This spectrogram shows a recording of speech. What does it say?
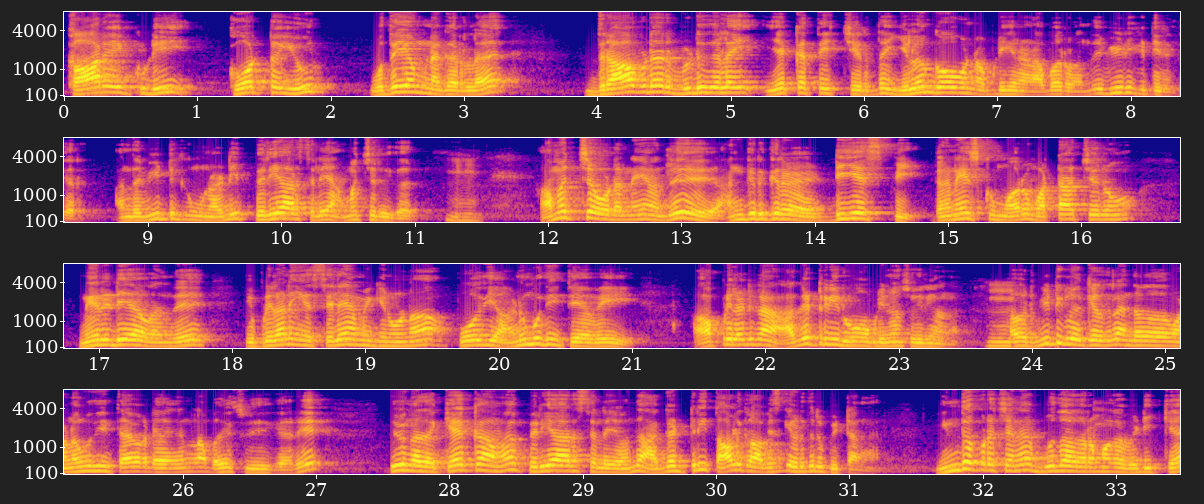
காரைக்குடி கோட்டையூர் உதயம் நகர்ல திராவிடர் விடுதலை இயக்கத்தைச் சேர்ந்த இளங்கோவன் அப்படிங்கிற நபர் வந்து வீடு கட்டியிருக்காரு. அந்த வீட்டுக்கு முன்னாடி பெரியார் சிலையை அமைச்சிருக்காரு. அமைச்ச உடனே வந்து அங்க இருக்கிற டிஎஸ்பி கணேஷ்குமாரும் வட்டாட்சியரும் நேரடியா வந்து இப்படிலாம் நீங்க சிலை அமைக்கணும்னா போதிய அனுமதி தேவை. அப்படி இல்லாட்டி நான் அகற்றிடுவோம் அப்படின்லாம் சொல்லியிருக்காங்க. அவர் வீட்டுக்குள்ள வைக்கிறதுல எந்த அனுமதியும் தேவை கிடையாதுன்னு பதில் சொல்லியிருக்காரு. இவங்க அதை கேட்காம பெரியார் சிலையை வந்து அகற்றி தாலுகா ஆஃபீஸ்க்கு எடுத்துட்டு போயிட்டாங்க. இந்த பிரச்சனை பூதாகரமாக வெடிக்க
